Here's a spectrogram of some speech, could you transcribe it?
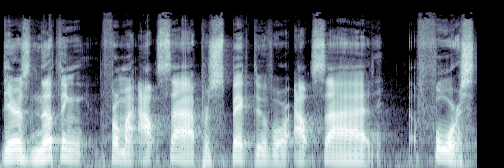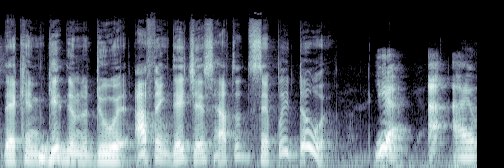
there's nothing from an outside perspective or outside force that can get them to do it. I think they just have to simply do it. Yeah, I, I,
